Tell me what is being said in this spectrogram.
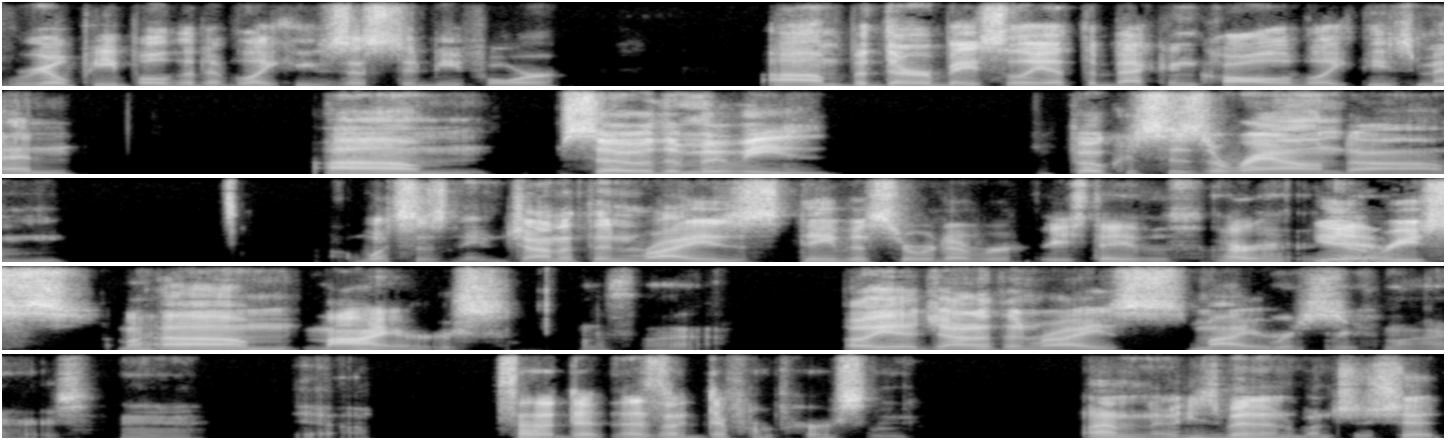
real people that have like existed before um but they're basically at the beck and call of like these men um so the movie focuses around um what's his name jonathan rise davis or whatever Reese Davis. Or yeah, reese um Myers. What is that? oh yeah jonathan rice myers Rhys Myers. Yeah. Yeah. Is that a di- is that a different person? i don't know he's been in a bunch of shit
